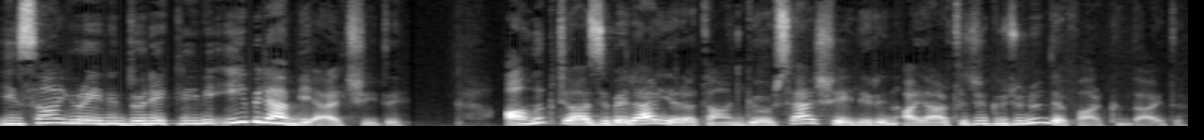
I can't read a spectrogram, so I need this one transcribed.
insan yüreğinin dönekliğini iyi bilen bir elçiydi. Anlık cazibeler yaratan görsel şeylerin ayartıcı gücünün de farkındaydı.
